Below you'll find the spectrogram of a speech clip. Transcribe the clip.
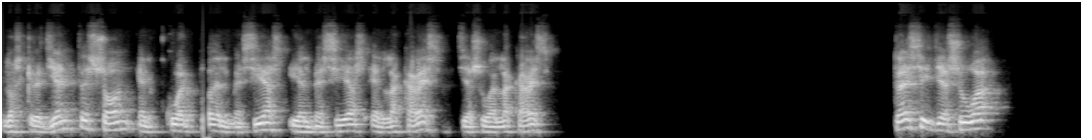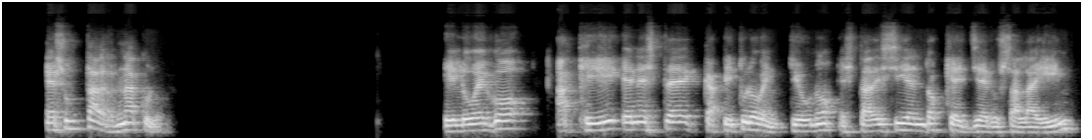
Los creyentes son el cuerpo del Mesías y el Mesías es la cabeza, Jesús es la cabeza. Entonces, si Yeshua es un tabernáculo y luego aquí en este capítulo 21 está diciendo que Jerusalén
